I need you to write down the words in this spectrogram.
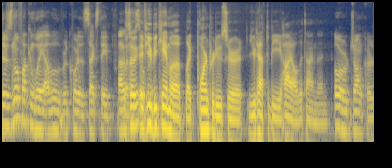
there's no fucking way I will record a sex tape. Uh, so if you became a like porn producer, you'd have to be high all the time. Then or drunk or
